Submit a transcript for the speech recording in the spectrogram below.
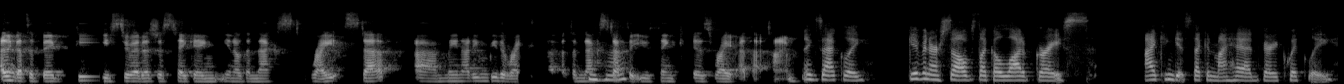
I think that's a big piece to it is just taking, you know, the next right step. Um, may not even be the right step, but the next mm-hmm. step that you think is right at that time. Exactly. Giving ourselves like a lot of grace. I can get stuck in my head very quickly.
